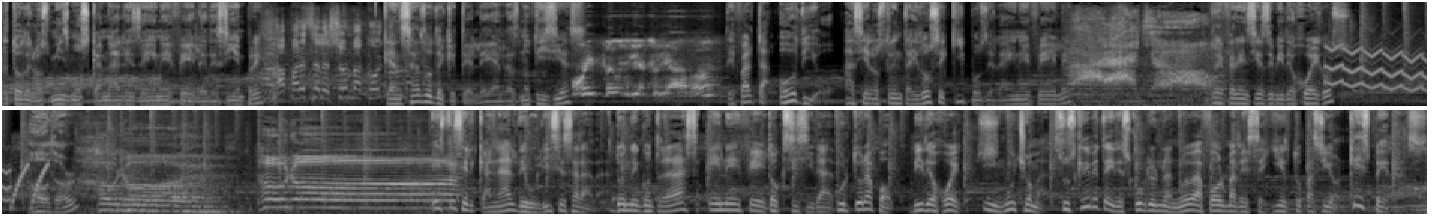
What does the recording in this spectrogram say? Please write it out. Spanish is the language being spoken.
¿Harto de los mismos canales de NFL de siempre? ¿Cansado de que te lean las noticias? Hoy fue un día soleado. ¿Te falta odio hacia los 32 equipos de la NFL? ¿Referencias de videojuegos? ¿Hodor? Este es el canal de Ulises Arada, donde encontrarás NFL, toxicidad, cultura pop, videojuegos y mucho más. Suscríbete y descubre una nueva forma de seguir tu pasión. ¿Qué esperas?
